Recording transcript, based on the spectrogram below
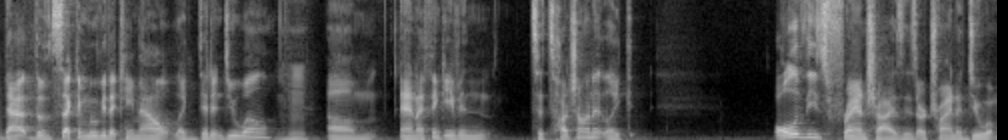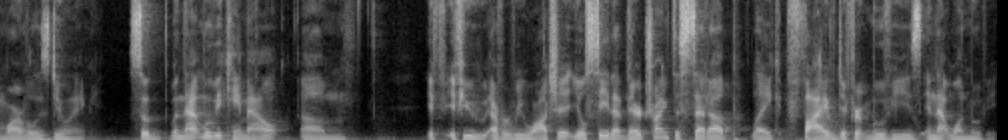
that the second movie that came out like didn't do well. Um, and I think even to touch on it, like all of these franchises are trying to do what Marvel is doing. So when that movie came out, um, if if you ever rewatch it, you'll see that they're trying to set up like five different movies in that one movie.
